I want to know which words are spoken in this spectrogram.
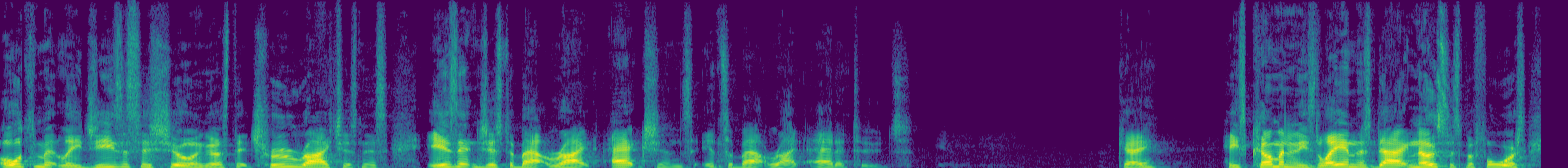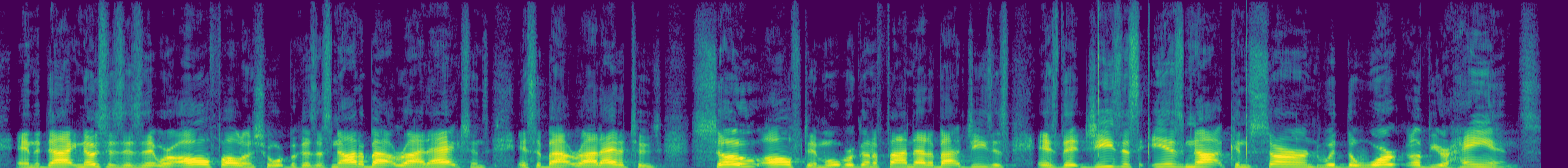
Ultimately, Jesus is showing us that true righteousness isn't just about right actions, it's about right attitudes. Okay? He's coming and he's laying this diagnosis before us, and the diagnosis is that we're all falling short because it's not about right actions, it's about right attitudes. So often, what we're going to find out about Jesus is that Jesus is not concerned with the work of your hands,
